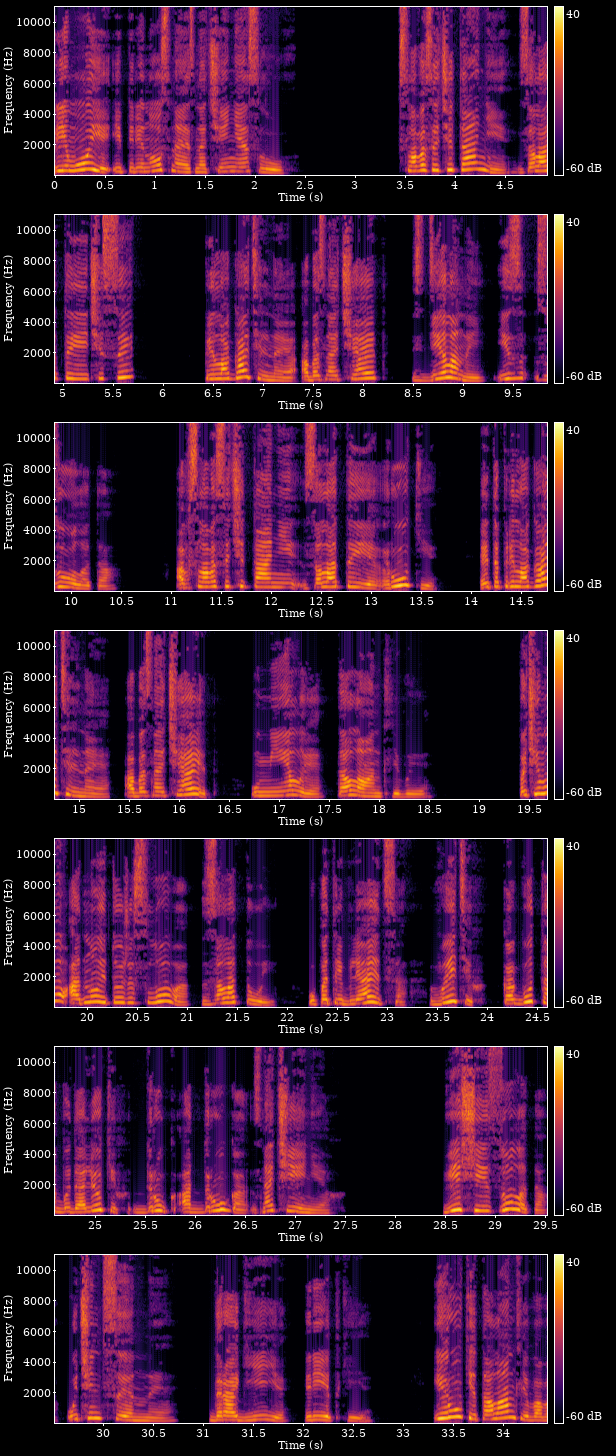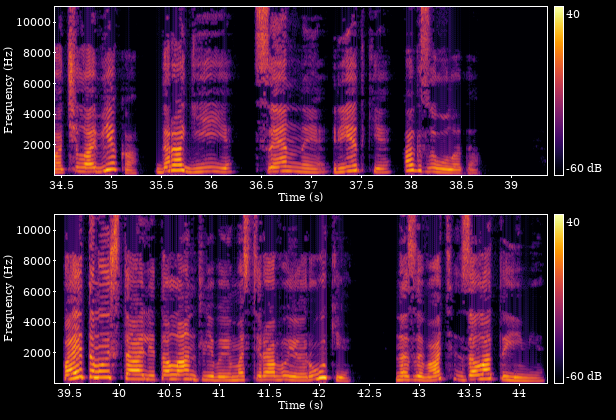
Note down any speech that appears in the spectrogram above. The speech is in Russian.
Прямое и переносное значение слов. В словосочетании «золотые часы» прилагательное обозначает «сделанный из золота», а в словосочетании «золотые руки» это прилагательное обозначает «умелые», «талантливые». Почему одно и то же слово «золотой» употребляется в этих как будто бы далеких друг от друга значениях? Вещи из золота очень ценные, дорогие, редкие. И руки талантливого человека дорогие, ценные, редкие, как золото. Поэтому и стали талантливые мастеровые руки называть золотыми.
